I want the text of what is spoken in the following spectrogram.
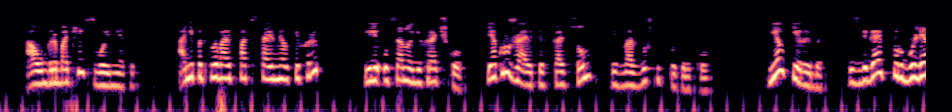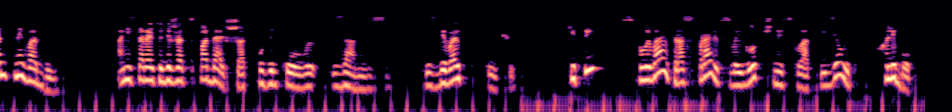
— А у гробачей свой метод — они подплывают под стаю мелких рыб или усоногих рачков и окружают их кольцом из воздушных пузырьков. Мелкие рыбы избегают турбулентной воды. Они стараются держаться подальше от пузырькового занавеса и сбиваются в кучу. Киты всплывают, расправив свои глоточные складки, и делают хлебок.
